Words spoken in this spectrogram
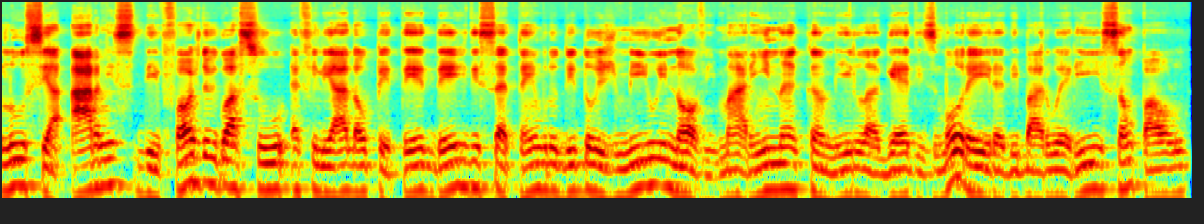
Lúcia Arnes, de Foz do Iguaçu, é filiada ao PT desde setembro de 2009. Marina Camila Guedes Moreira, de Barueri, São Paulo,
